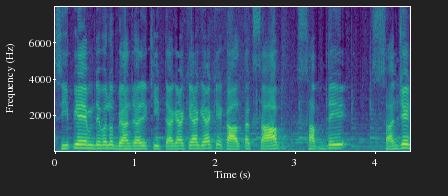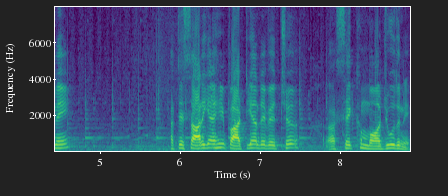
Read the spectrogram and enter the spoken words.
ਸੀਪੀਆਈਐਮ ਦੇ ਵੱਲੋਂ ਬਿਆਨ ਜਾਰੀ ਕੀਤਾ ਗਿਆ, ਕਿਹਾ ਗਿਆ ਕਿ ਅਕਾਲ ਤਖਤ ਸਾਹਿਬ ਸਭ ਦੇ ਸਾਂਝੇ ਨੇ ਅਤੇ ਸਾਰੀਆਂ ਹੀ ਪਾਰਟੀਆਂ ਦੇ ਵਿੱਚ ਸਿੱਖ ਮੌਜੂਦ ਨੇ।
